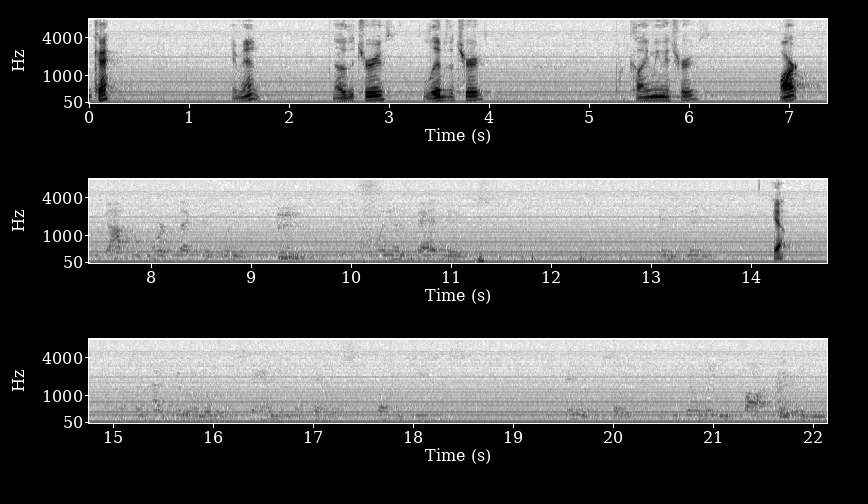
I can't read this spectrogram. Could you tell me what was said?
Okay. Amen. Know the truth, live the truth, proclaiming the truth. Mark? The gospel is more effective when, when there's bad news in the good news. Yeah. Sometimes people don't know where to stand and they have this fluffy Jesus opinion. So if you don't leave them thought, don't leave them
